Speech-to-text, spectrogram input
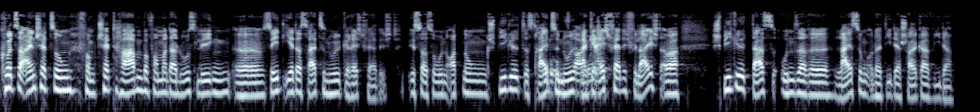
kurze Einschätzung vom Chat haben, bevor wir da loslegen. Äh, seht ihr das 3 zu 0 gerechtfertigt? Ist das so in Ordnung? Spiegelt das 3 Eine zu 0, Umfrage, äh, gerechtfertigt vielleicht, aber spiegelt das unsere Leistung oder die der Schalker wieder?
